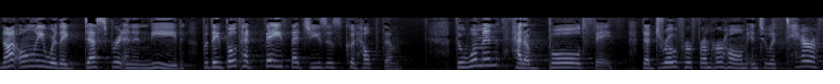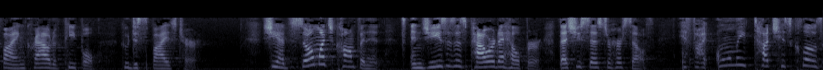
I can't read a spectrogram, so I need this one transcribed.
Not only were they desperate and in need, but they both had faith that Jesus could help them. The woman had a bold faith that drove her from her home into a terrifying crowd of people who despised her. She had so much confidence in Jesus' power to help her that she says to herself, if I only touch his clothes,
